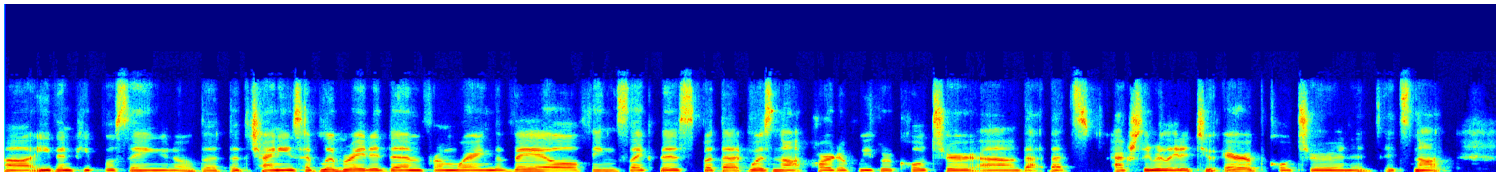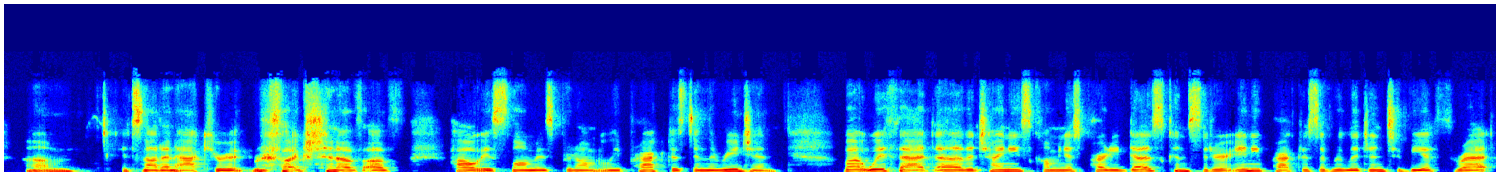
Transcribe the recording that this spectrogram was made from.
Uh, even people saying, you know, that the Chinese have liberated them from wearing the veil, things like this. But that was not part of Uyghur culture. Uh, that that's actually related to Arab culture, and it, it's not. Um, it's not an accurate reflection of, of how Islam is predominantly practiced in the region. But with that, uh, the Chinese Communist Party does consider any practice of religion to be a threat.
